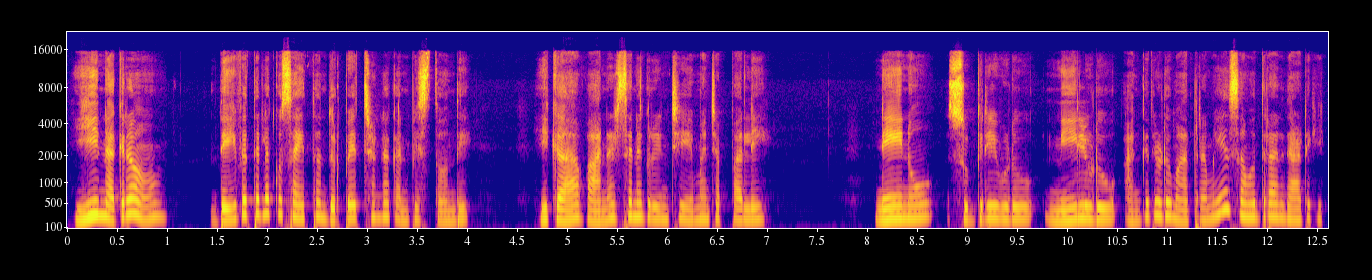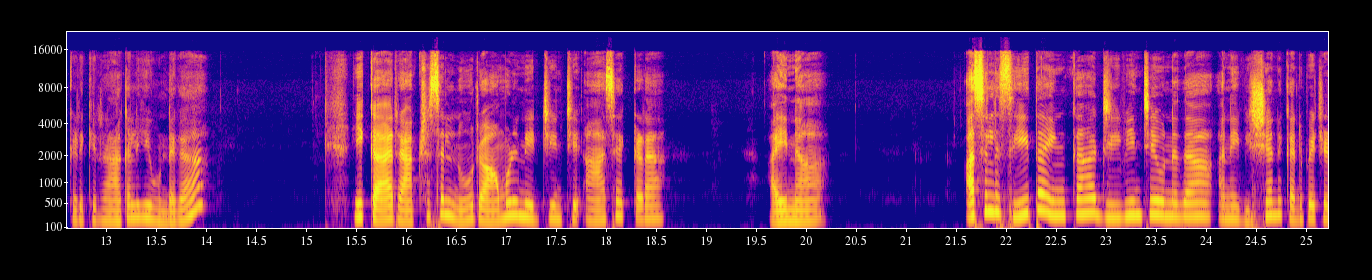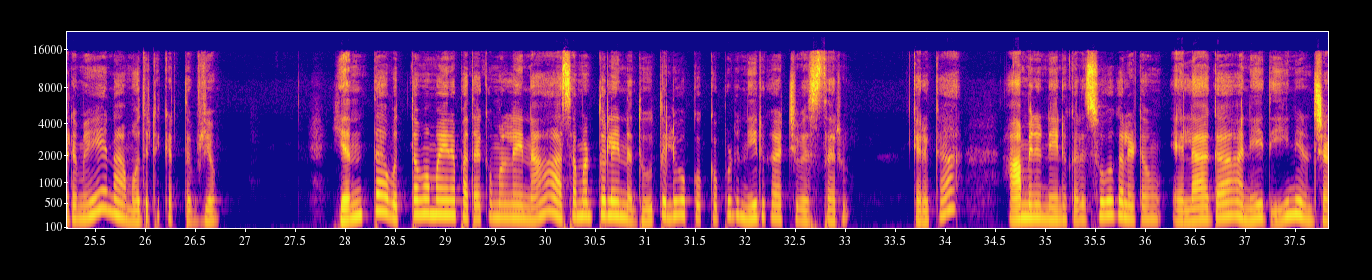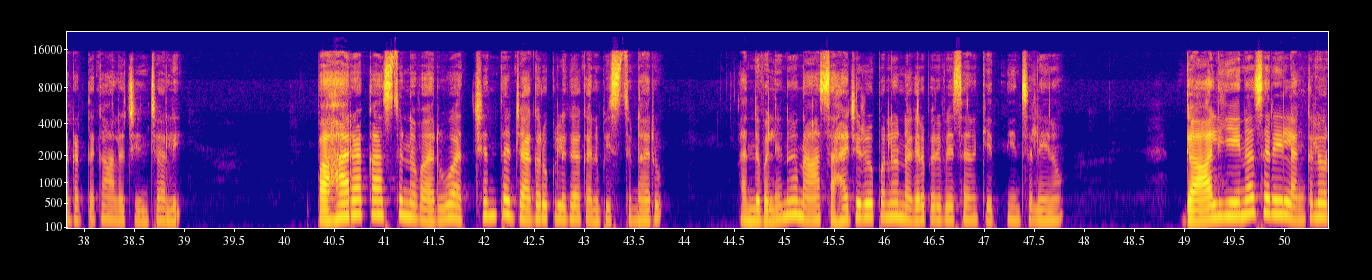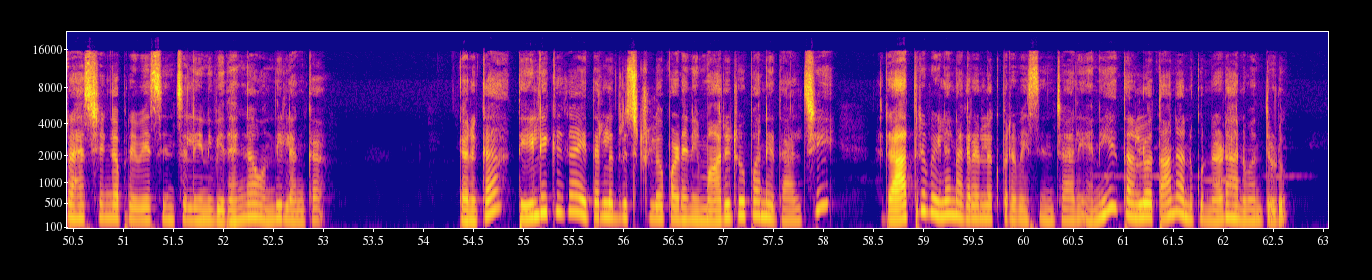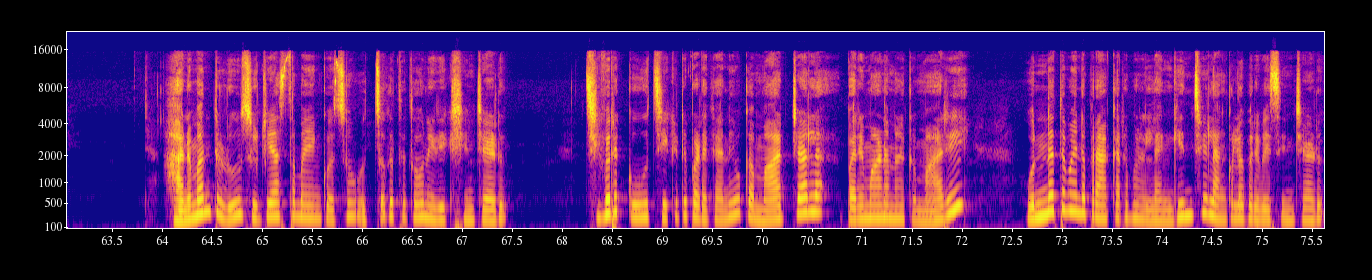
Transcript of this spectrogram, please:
ఈ నగరం దేవతలకు సైతం దుర్పేచ్ఛంగా కనిపిస్తోంది. ఇక వానర్సేన గురించి ఏమని చెప్పాలి? నేను సుగ్రీవుడు నీలుడు అంగదుడు మాత్రమే సముద్రాన్ని దాటికి ఇక్కడికి రాగలిగి ఉండగా ఇక రాక్షసులను రాముడు నిర్జించే ఆశ ఎక్కడా? అయినా అసలు సీత ఇంకా జీవించే ఉన్నదా అనే విషయాన్ని కనిపెట్టడమే నా మొదటి కర్తవ్యం. ఎంత ఉత్తమమైన పథకములైనా అసమర్థులైన దూతలు ఒక్కొక్కప్పుడు నీరు వేస్తారు. కనుక ఆమెను నేను కలుసుకోగలటం ఎలాగా అనేది నేను జాగ్రత్తగా ఆలోచించాలి. పహారా కాస్తున్న వారు అత్యంత జాగరూకులుగా కనిపిస్తున్నారు. అందువలన నా సహజ రూపంలో నగర ప్రవేశానికి యత్నించలేను. గాలి అయినా సరే లంకలో రహస్యంగా ప్రవేశించలేని విధంగా ఉంది లంక. కనుక తేలికగా ఇతరుల దృష్టిలో పడని మారి రూపాన్ని దాల్చి రాత్రి వేళ నగరంలోకి ప్రవేశించాలి అని తనలో తాను అనుకున్నాడు హనుమంతుడు. హనుమంతుడు సూర్యాస్తమయం కోసం ఉత్సుకతతో నిరీక్షించాడు. చివరకు చీకటి పడగానే ఒక మార్జాల పరిమాణమునకు మారి ఉన్నతమైన ప్రాకారమును లంఘించి లంకలో ప్రవేశించాడు.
